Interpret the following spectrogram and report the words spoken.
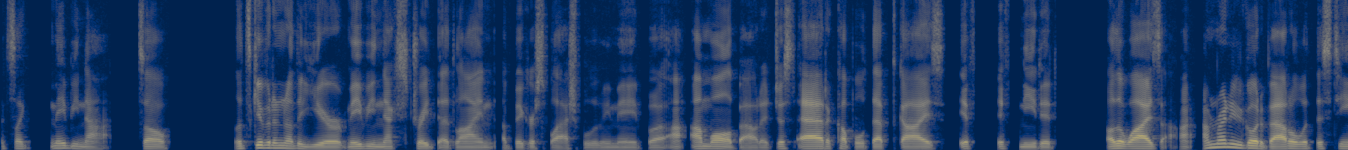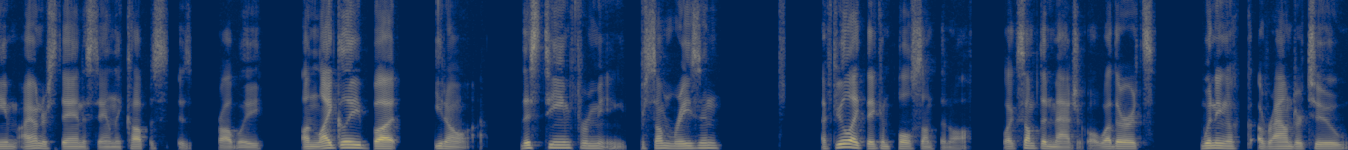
It's like maybe not. So let's give it another year. Maybe next trade deadline, a bigger splash will be made. But I, I'm all about it. Just add a couple depth guys if if needed. Otherwise, I, I'm ready to go to battle with this team. I understand the Stanley Cup is, is probably unlikely, but you know, this team for me, for some reason, I feel like they can pull something off, like something magical, whether it's winning a, a round or two.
